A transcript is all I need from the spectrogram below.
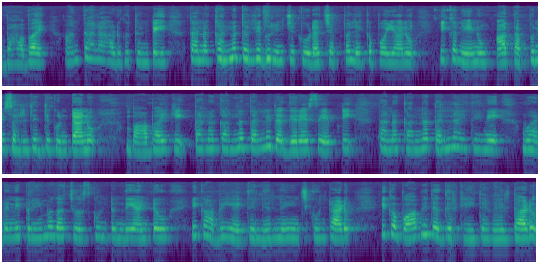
బాబాయ్ అంత అలా అడుగుతుంటే తన కన్న తల్లి గురించి కూడా చెప్పలేకపోయాను. ఇక నేను ఆ తప్పుని సరిదిద్దుకుంటాను. బాబాయ్కి తన కన్న తల్లి దగ్గరే సేఫ్టీ తన కన్న తల్లి అయితేనే వాడిని ప్రేమగా చూసుకుంటుంది అంటూ ఇక అభి అయితే నిర్ణయించుకుంటాడు. ఇక బాబీ దగ్గరికి అయితే వెళ్తాడు.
